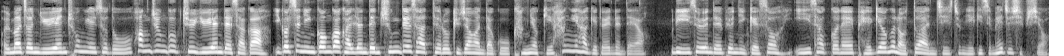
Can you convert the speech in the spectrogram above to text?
얼마 전 유엔 총회에서도 황중국 주 유엔 대사가 이것은 인권과 관련된 중대 사태로 규정한다고 강력히 항의하기도 했는데요. 우리 이소연 대표님께서 이 사건의 배경은 어떠한지 좀 얘기 좀 해주십시오.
